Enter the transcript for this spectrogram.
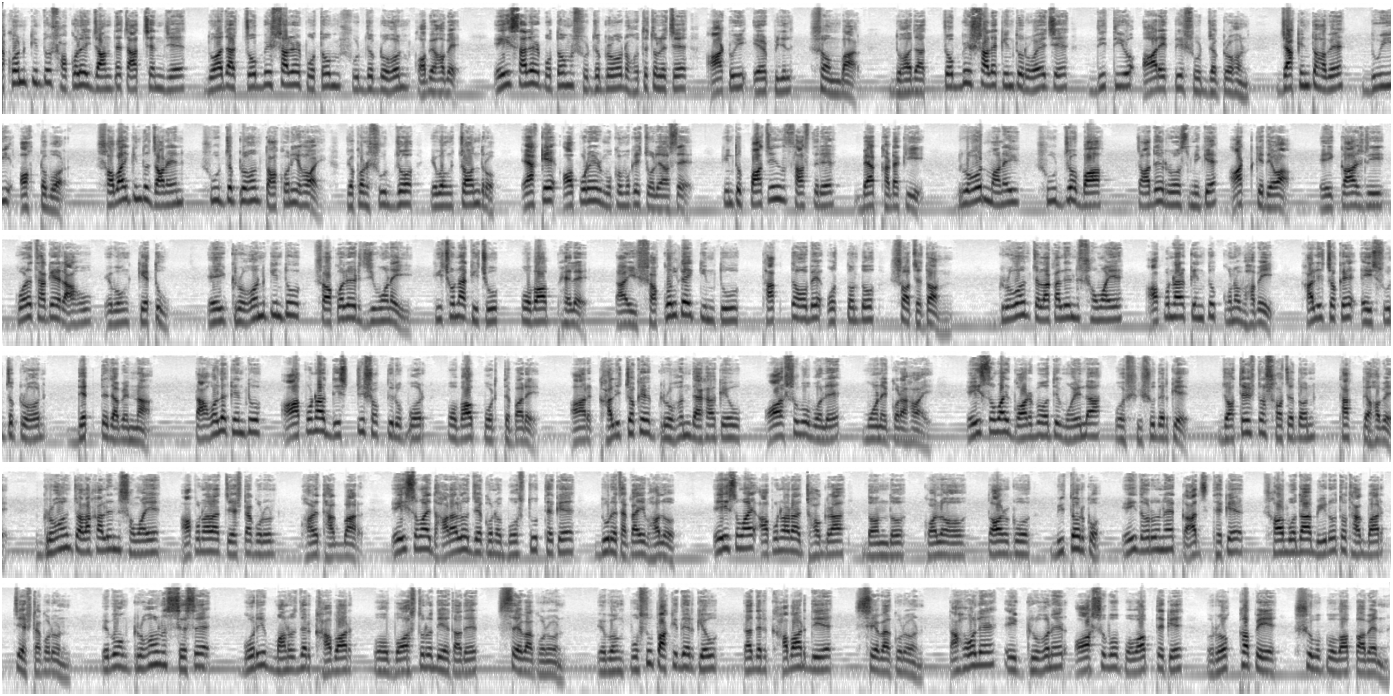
এখন কিন্তু সকলেই জানতে চাচ্ছেন যে দু হাজার চব্বিশ সালের প্রথম সূর্যগ্রহণ কবে হবে? এই সালের প্রথম সূর্যগ্রহণ হতে চলেছে আটই এপ্রিল সোমবার। দু হাজার চব্বিশ সালে কিন্তু রয়েছে দ্বিতীয় আর একটি সূর্যগ্রহণ, যা কিন্তু হবে দুই অক্টোবর। সবাই কিন্তু জানেন সূর্যগ্রহণ তখনই হয় যখন সূর্য এবং চন্দ্র একে অপরের মুখোমুখি চলে আসে। কিন্তু প্রাচীন শাস্ত্রের ব্যাখ্যাটা কি? গ্রহণ মানেই সূর্য বা চাঁদের রশ্মিকে আটকে দেওয়া। এই কাজটি করে থাকে রাহু এবং কেতু। এই গ্রহণ কিন্তু সকলের জীবনেই কিছু না কিছু প্রভাব ফেলে। তাই সকলকেই কিন্তু থাকতে হবে অত্যন্ত সচেতন। গ্রহণ চলাকালীন সময়ে আপনার কিন্তু কোনোভাবেই খালি চোখে এই সূর্যগ্রহণ দেখতে যাবেন না। তাহলে কিন্তু আপনার দৃষ্টিশক্তির উপর প্রভাব পড়তে পারে। আর খালি চোখে গ্রহণ দেখাকেও অশুভ বলে মনে করা হয়। এই সময় গর্ভবতী মহিলা ও শিশুদেরকে যথেষ্ট সচেতন থাকতে হবে। গ্রহণ চলাকালীন সময়ে আপনারা চেষ্টা করুন ঘরে থাকবার। এই সময় ধারালো যে কোনো বস্তুর থেকে দূরে থাকাই ভালো। এই সময় আপনারা ঝগড়া, দ্বন্দ্ব, কলহ, তর্ক, বিতর্ক এই ধরনের কাজ থেকে সর্বদা বিরত থাকবার চেষ্টা করুন এবং গ্রহণ শেষে গরিব মানুষদের খাবার ও বস্ত্র দিয়ে তাদের সেবা করুন এবং পশু পাখিদেরকেও তাদের খাবার দিয়ে সেবা করুন। তাহলে এই গ্রহণের অশুভ প্রভাব থেকে রক্ষা পেয়ে শুভ প্রভাব পাবেন।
